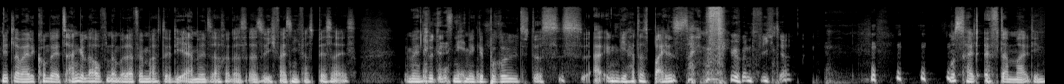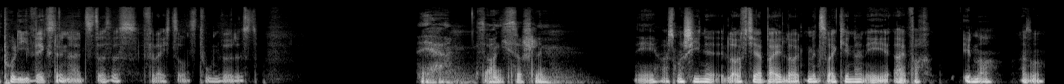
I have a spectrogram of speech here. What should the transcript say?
mittlerweile kommt er jetzt angelaufen, aber dafür macht er die Ärmelsache. Das, also ich weiß nicht, was besser ist. Immerhin wird jetzt nicht mehr gebrüllt. Das ist, irgendwie hat das beides sein Für und Wider. Muss halt öfter mal den Pulli wechseln, als dass es vielleicht sonst tun würdest. Ja, ist auch nicht so schlimm. Nee, Waschmaschine läuft ja bei Leuten mit zwei Kindern eh einfach immer. Also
